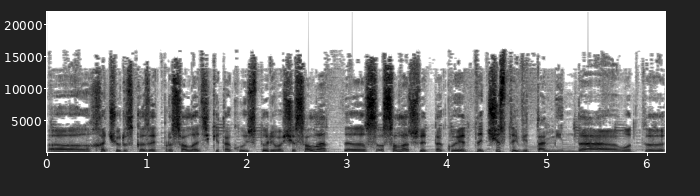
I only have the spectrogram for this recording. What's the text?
Э, хочу рассказать про салатики такую историю. Вообще, салат, э, салат что это такое? Это чистый витамин, да, вот, э,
